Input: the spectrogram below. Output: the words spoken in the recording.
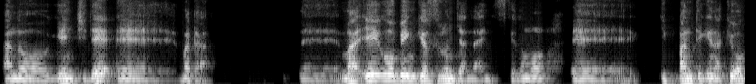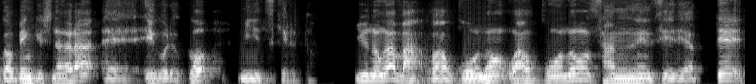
あの、現地で、えー、また、えー、まあ、英語を勉強するんじゃないんですけども、えー、一般的な教科を勉強しながら、えー、英語力を身につけるというのが、まあ、和尾校の、和尾校の3年生であって、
